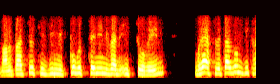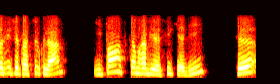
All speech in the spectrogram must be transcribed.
dans le passage qui dit pour Tsenin Vad Itzurin, bref, le Targum qui traduit ce passage là, il pense, comme Rabbi aussi qui a dit, que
